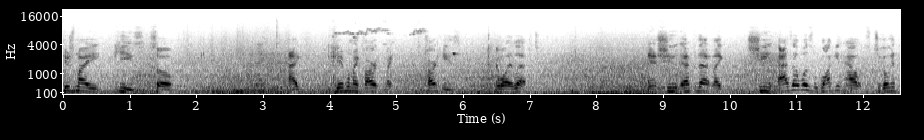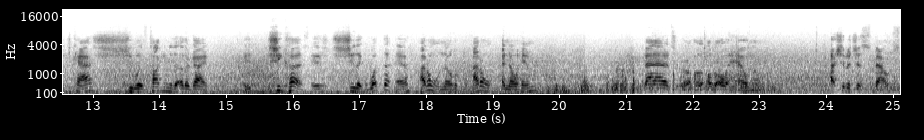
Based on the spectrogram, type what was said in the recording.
Here's my keys. So I gave her my car my car keys and while I left. And she after that like she as I was walking out to go get the cash, she was talking to the other guy. She cussed and she like what the F? I don't know I don't I know him. Bad attitude. Oh, oh, oh, oh hell no. I should have just bounced,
